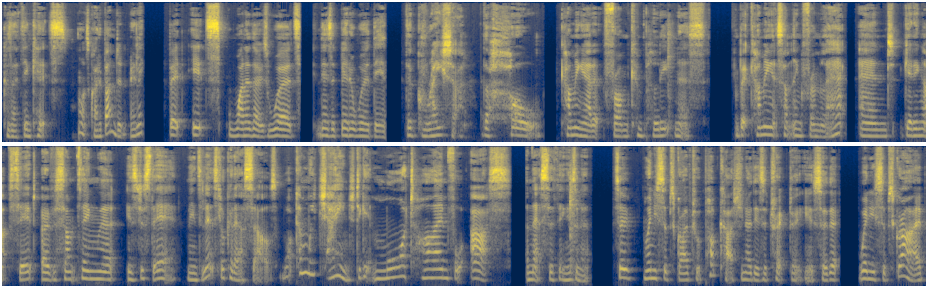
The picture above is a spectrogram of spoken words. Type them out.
because I think it's, well, it's quite abundant really, but it's one of those words. There's a better word there. The greater, the whole, coming at it from completeness, but coming at something from lack and getting upset over something that is just there means let's look at ourselves. What can we change to get more time for us? And that's the thing, isn't it? So when you subscribe to a podcast, you know, there's a trick, don't you? So that when you subscribe,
